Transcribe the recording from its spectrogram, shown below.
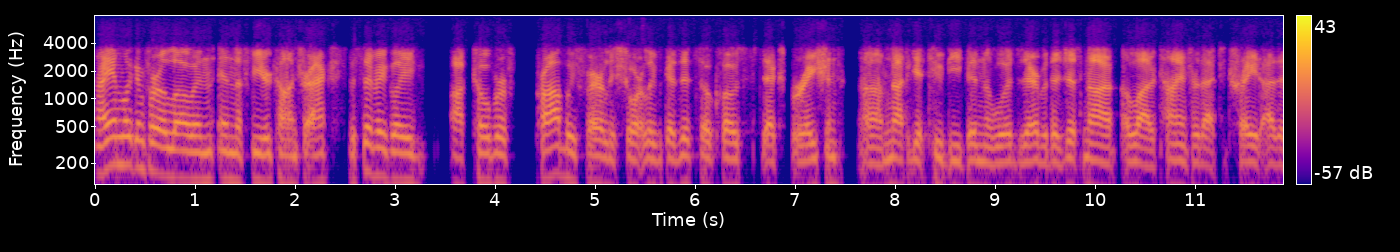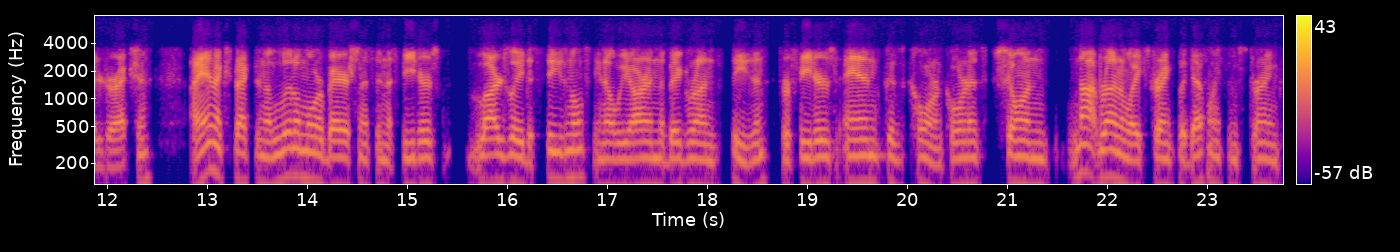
I am looking for a low in, in the feeder contract, specifically October probably fairly shortly because it's so close to expiration. Um, not to get too deep in the woods there, but there's just not a lot of time for that to trade either direction. I am expecting a little more bearishness in the feeders, largely to seasonals. You know, we are in the big run season for feeders and because corn. Corn is showing not runaway strength, but definitely some strength.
